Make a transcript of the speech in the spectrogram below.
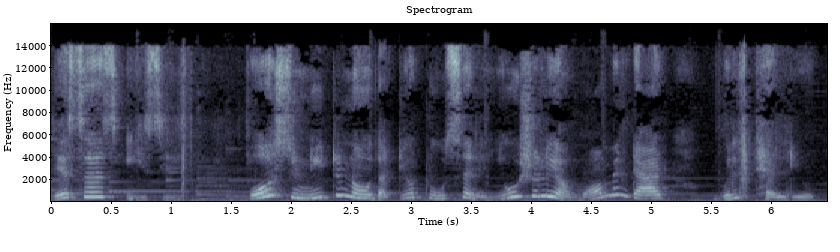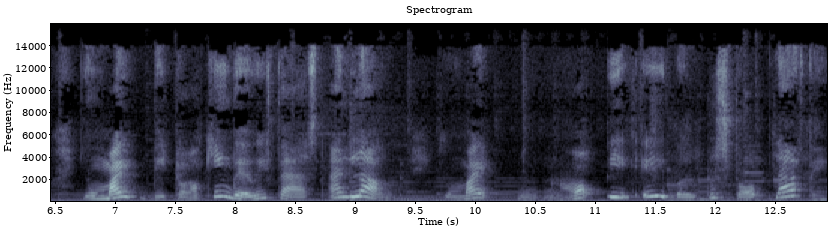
This is easy. First, you need to know that you're too silly. Usually, your mom and dad will tell you. You might be talking very fast and loud you might not be able to stop laughing.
